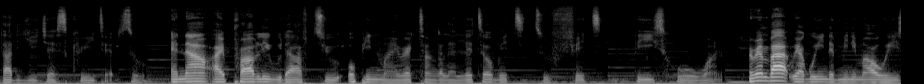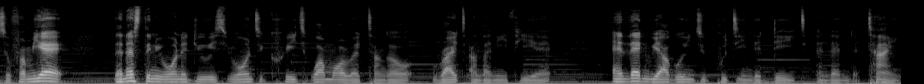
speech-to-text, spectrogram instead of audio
that you just created. So and now i probably would have to open my rectangle a little bit to fit this whole one. Remember we are going the minimal way. So from here the next thing we want to do is we want to create one more rectangle right underneath here. And then we are going to put in the date and then the time.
